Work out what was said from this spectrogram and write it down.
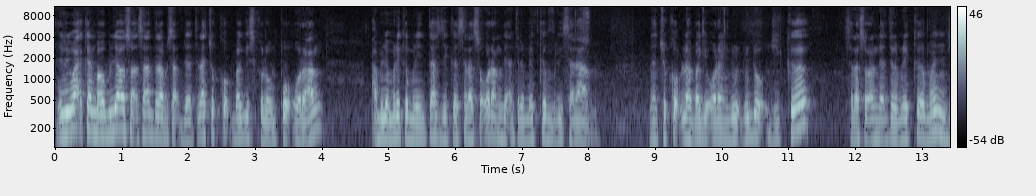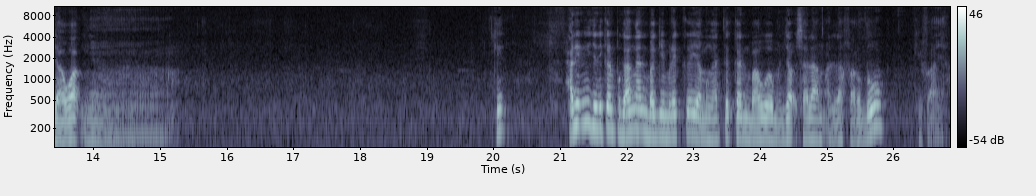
Diriwayatkan bahawa beliau SAW telah bersabda Telah cukup bagi sekelompok orang apabila mereka melintas jika salah seorang di antara mereka memberi salam. Dan cukuplah bagi orang yang duduk-duduk jika salah seorang di antara mereka menjawabnya. Okey. Hadis ini jadikan pegangan bagi mereka yang mengatakan bahawa menjawab salam adalah fardu kifayah.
